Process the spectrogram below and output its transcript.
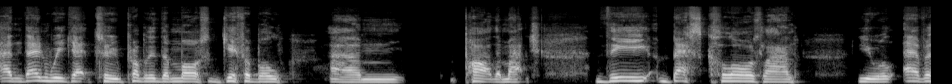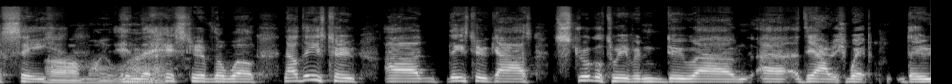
and then we get to probably the most gifable um, part of the match the best clothesline you will ever see Oh in the history of the world. Now, these two, uh, these two guys struggle to even do um, uh, the Irish Whip. They,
